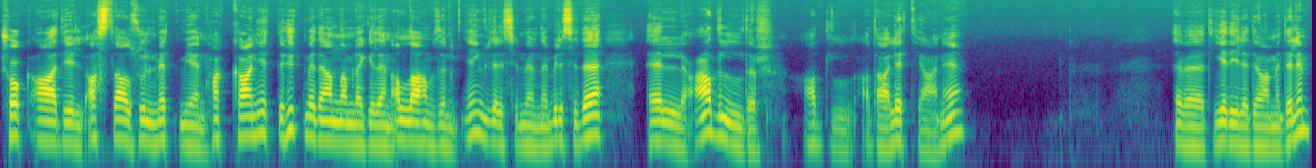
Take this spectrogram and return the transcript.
Çok adil, asla zulmetmeyen, hakkaniyetle hükmeden anlamına gelen Allah'ımızın en güzel isimlerinden birisi de El Adl'dır. Adl, adalet yani. Evet 7 ile devam edelim.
